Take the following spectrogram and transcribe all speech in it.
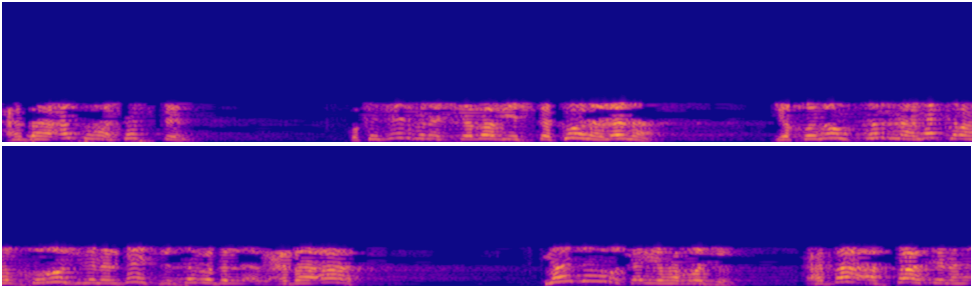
عباءتها تفتن. وكثير من الشباب يشتكون لنا. يقولون صرنا نكره الخروج من البيت بسبب العباءات. ما دورك أيها الرجل؟ عباءة فاتنة.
